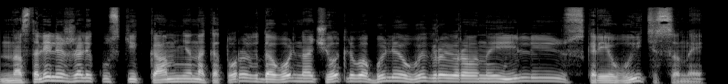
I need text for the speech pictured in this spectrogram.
На столе лежали куски камня, на которых довольно отчетливо были выгравированы или, скорее, вытесаны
